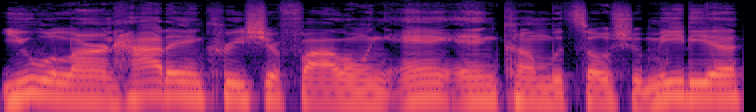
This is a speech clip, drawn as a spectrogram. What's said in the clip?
you will learn how to increase your following and income with social media,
